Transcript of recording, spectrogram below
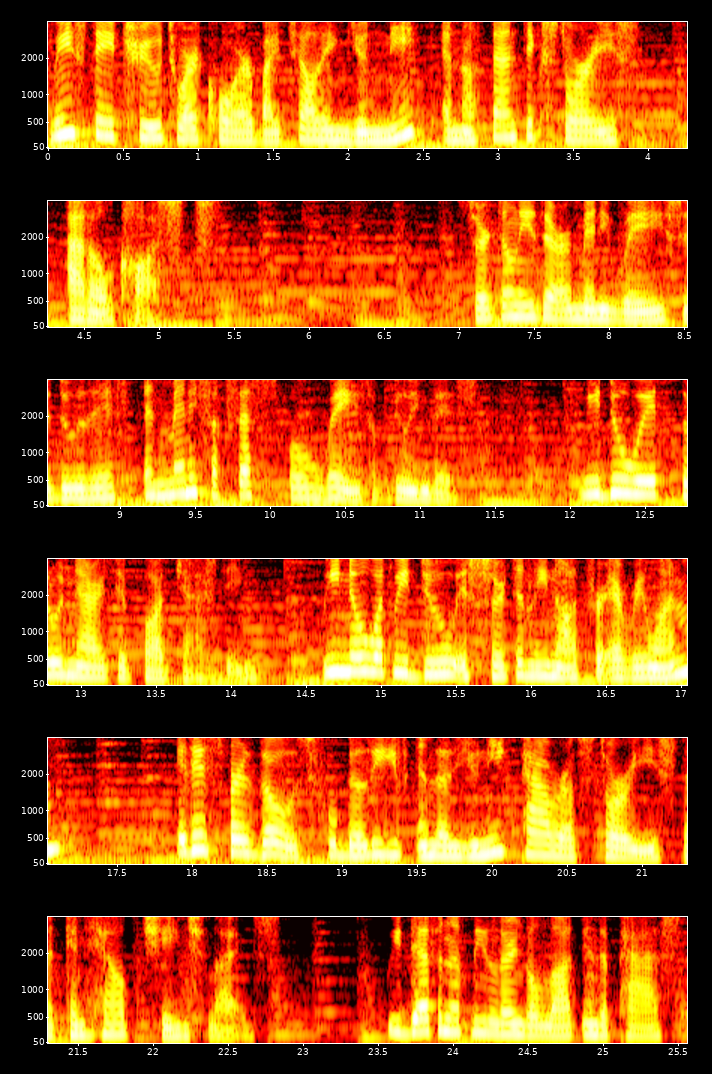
We stay true to our core by telling unique and authentic stories at all costs. Certainly, there are many ways to do this and many successful ways of doing this. We do it through narrative podcasting. We know what we do is certainly not for everyone. It is for those who believe in the unique power of stories that can help change lives. We definitely learned a lot in the past,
